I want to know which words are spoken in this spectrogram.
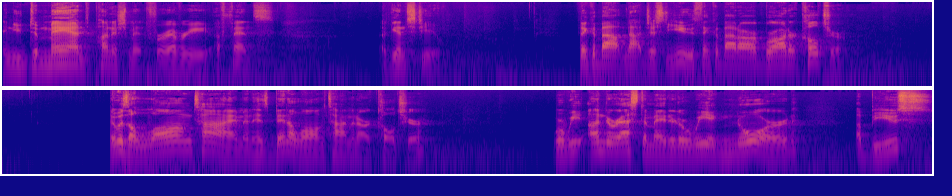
and you demand punishment for every offense against you? Think about not just you, think about our broader culture. It was a long time and has been a long time in our culture where we underestimated or we ignored abuse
